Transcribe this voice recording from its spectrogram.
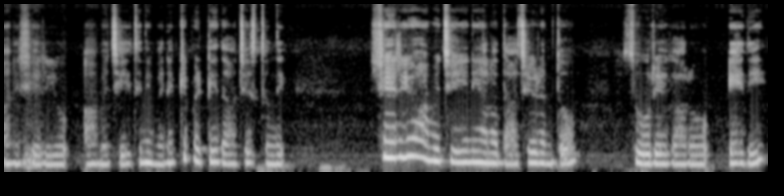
అని షర్యు ఆమె చేతిని వెనక్కి పెట్టి దాచేస్తుంది. షర్యు ఆమె చేయిని అలా దాచేయడంతో సూర్య గారు ఏది?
